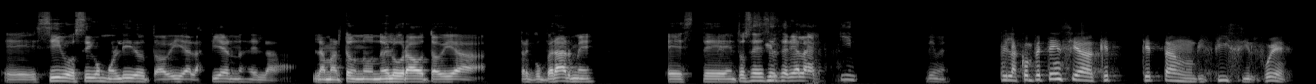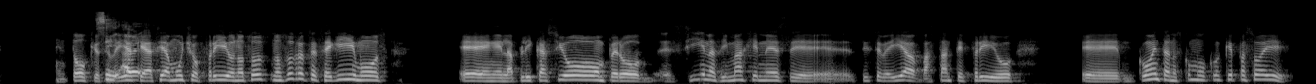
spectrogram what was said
Eh, sigo, sigo molido todavía las piernas de la, la maratón. No, no he logrado todavía recuperarme. Este, entonces, esa sería la quinta. Dime. ¿Y la competencia qué, qué tan difícil fue? en Tokio. se veía que hacía mucho frío. Nosotros, nosotros te seguimos en, la aplicación, pero eh, sí en las imágenes eh, sí se veía bastante frío. Eh, cuéntanos, ¿cómo, ¿qué pasó ahí?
